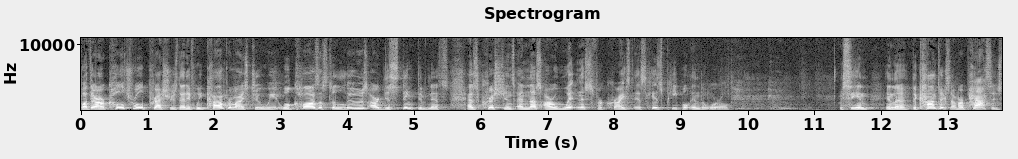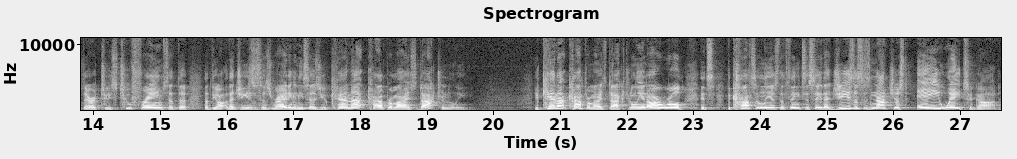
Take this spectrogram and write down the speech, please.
But there are cultural pressures that if we compromise to, we will cause us to lose our distinctiveness as Christians and thus our witness for Christ as his people in the world. You see, in, in the, the context of our passage, there are two, two frames that, the, that, the, that Jesus is writing, and he says, You cannot compromise doctrinally. You cannot compromise doctrinally. In our world, it's the constantly is the thing to say that Jesus is not just a way to God.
